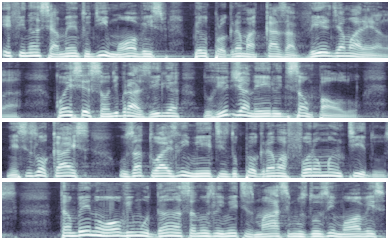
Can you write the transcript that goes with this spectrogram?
e financiamento de imóveis pelo programa Casa Verde Amarela com exceção de Brasília, do Rio de Janeiro e de São Paulo. Nesses locais, os atuais limites do programa foram mantidos. Também não houve mudança nos limites máximos dos imóveis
